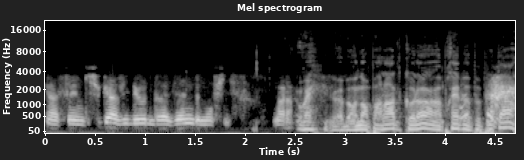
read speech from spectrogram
grâce à une super vidéo de Dresden de mon fils. Voilà. Ouais, euh, bah, on en parlera de Colin après, un peu plus tard.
